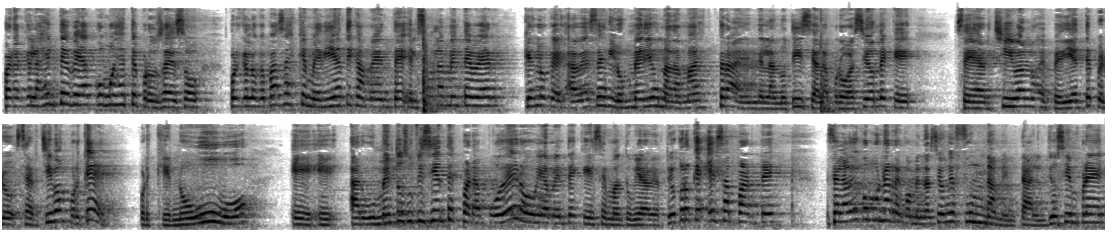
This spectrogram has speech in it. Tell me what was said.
para que la gente vea cómo es este proceso, porque lo que pasa es que mediáticamente el solamente ver qué es lo que a veces los medios nada más traen de la noticia, la aprobación de que se archivan los expedientes, pero se archivan ¿por qué? Porque no hubo eh, eh, argumentos suficientes para poder obviamente que se mantuviera abierto. Yo creo que esa parte, se la doy como una recomendación, es fundamental. Yo siempre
